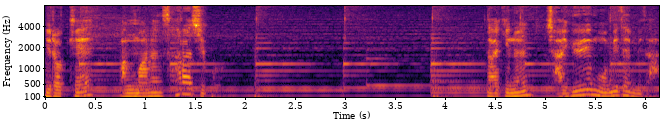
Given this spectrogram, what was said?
이렇게 악마는 사라지고 나기는 자유의 몸이 됩니다.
